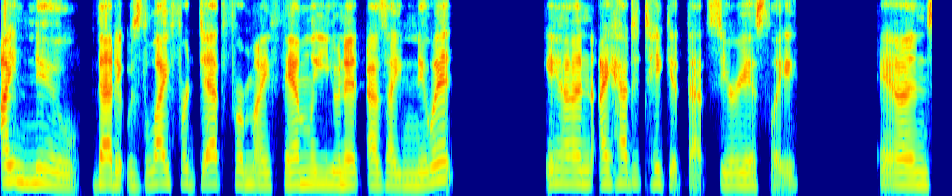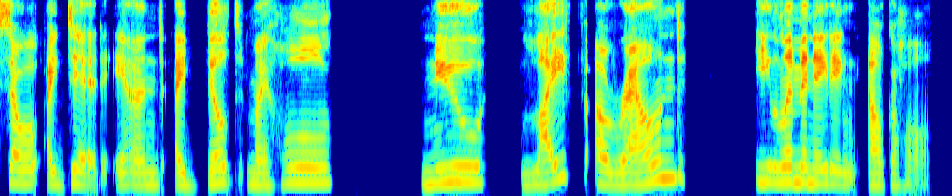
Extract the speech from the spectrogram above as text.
I knew that it was life or death for my family unit as I knew it. And I had to take it that seriously. And so I did. And I built my whole new life around eliminating alcohol.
